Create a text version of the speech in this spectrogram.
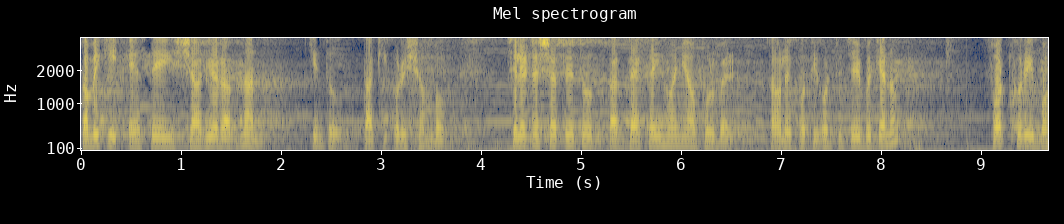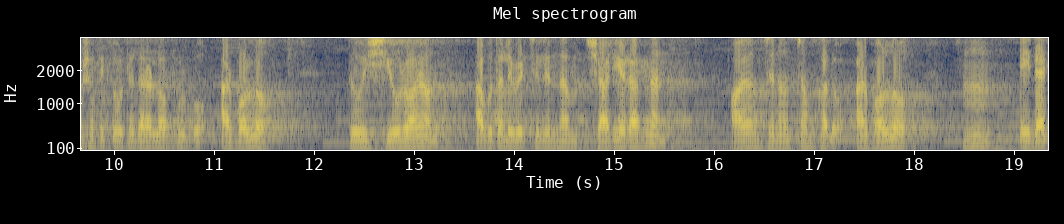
তবে কি এস এই শাহরিয়ার আদনান? কিন্তু তা কি করে সম্ভব? ছেলেটার সাথে তো তার দেখাই হয়নি অপূর্বের। তাহলে ক্ষতি করতে চাইবে কেন? ফট করেই বসা থেকে উঠে দাঁড়াল অপূর্ব আর বলল, তুই শিওর, অয়ন? আবু তালেবের ছেলের নাম শাহরিয়ার আদনান অয়ন যেন চমকালো আর বলল, হুম, এই দেখ,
